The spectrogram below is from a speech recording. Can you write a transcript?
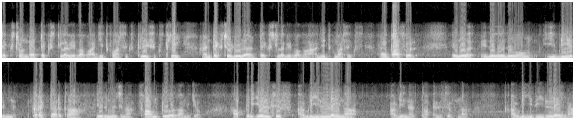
டெக்ஸ்ட் ஒன் டாட் டெக்ஸ்ட்டில் போய் பார்க்கும் Ajith Kumar six three six three and text two dot டெக்ஸ்ட்டில் போய் பார்க்கும் அஜித் குமார் சிக்ஸ் பாஸ்வேர்டு இது இதுவும் இதுவும் இப்படி இருந்து கரெக்டாக இருக்கா? இருந்துச்சுன்னா ஃபார்ம் டூவை காமிக்கும். அப்படி எல்சிஃப் அப்படி இல்லைன்னா அப்படின்னு அர்த்தம். எல்சிஃப்னா அப்படி இது இல்லைன்னா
